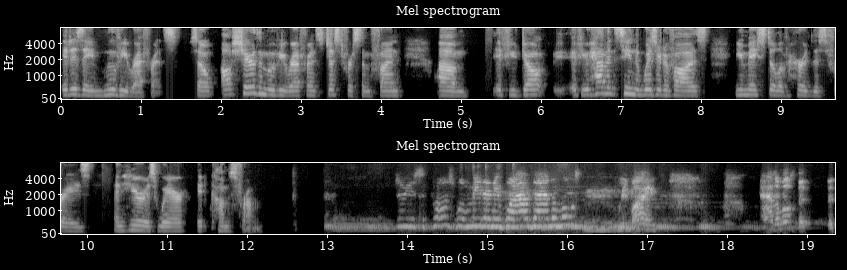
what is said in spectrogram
it is a movie reference. So I'll share the movie reference just for some fun. Um, if you don't, if you haven't seen The Wizard of Oz, you may still have heard this phrase, and here is where it comes from suppose we'll meet any wild animals? Mm, we might. Animals that, that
